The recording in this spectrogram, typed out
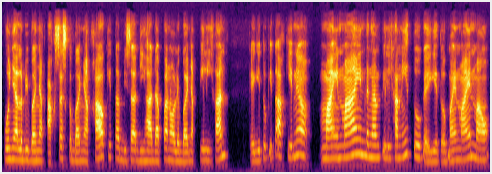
punya lebih banyak akses ke banyak hal kita bisa dihadapkan oleh banyak pilihan. Kayak gitu kita akhirnya main-main dengan pilihan itu kayak gitu. Main-main mau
